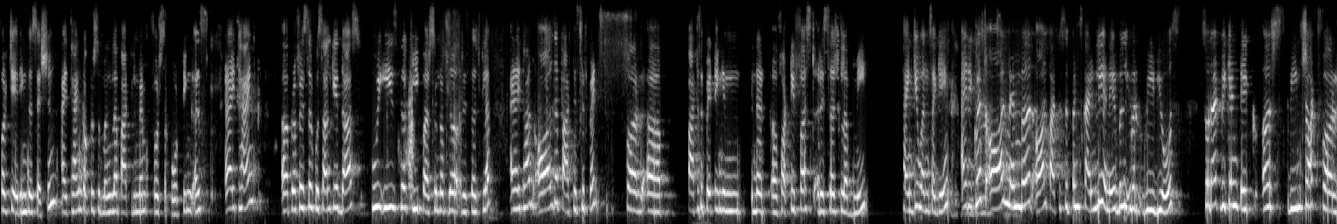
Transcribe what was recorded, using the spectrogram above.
for chairing the session. I thank Dr. Sumangala Patil ma'am for supporting us. And I thank uh, Professor Kusal. Das, who is the key person of the research club. And I thank all the participants for uh, participating in, in the uh, 41st Research Club meet. Thank you once again. I request all member, all participants kindly enable your videos so that we can take a screenshot for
